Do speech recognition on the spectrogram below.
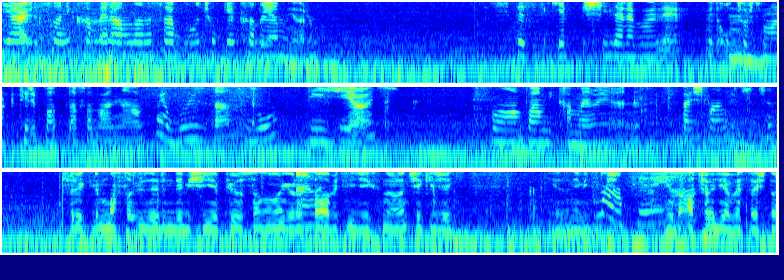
Diğer Sony kameramla mesela bunu çok yakalayamıyorum. Spesifik hep bir şeylere böyle böyle oturtmak, tripodla falan lazım ya. Bu yüzden bu DJI muazzam bir kamera yani. Başlangıç için. Sürekli masa üzerinde bir şey yapıyorsan ona göre Evet. sabitleyeceksin oradan çekecek. Ne yapıyor ya? Ya da atölye mesela işte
